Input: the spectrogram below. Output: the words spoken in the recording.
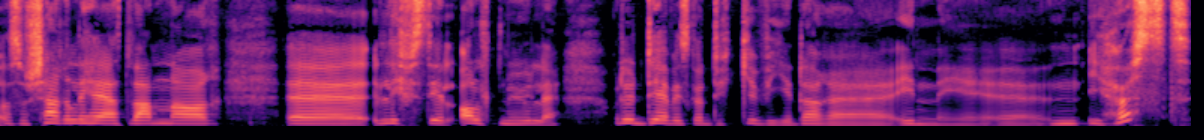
altså kjærlighet, venner, eh, livsstil, alt mulig. Og det er det vi skal dykke videre inn i eh, i høst,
